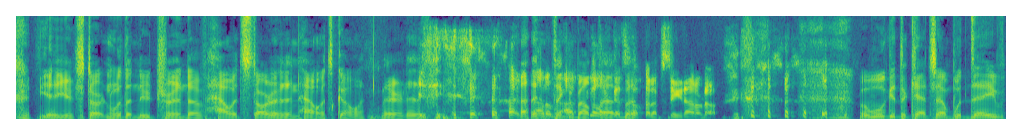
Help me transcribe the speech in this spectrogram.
yeah, you're starting with a new trend of how it started and how it's going. There it is. I, didn't think about I that. Like that's but, something I've seen. I don't know. but we'll get to catch up with Dave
